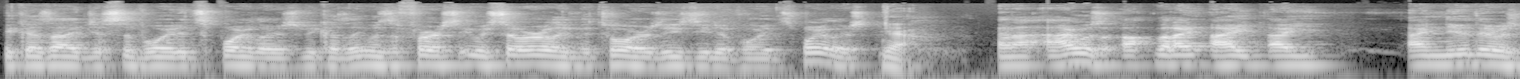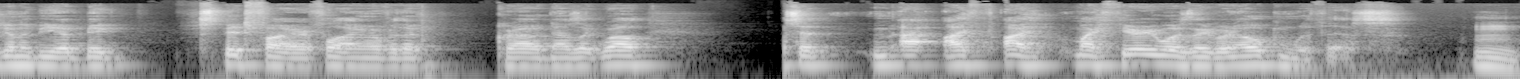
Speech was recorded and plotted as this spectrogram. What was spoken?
because I just avoided spoilers because it was the first it was so early in the tour it was easy to avoid spoilers Yeah. and I, I was uh, but I, I I I knew there was going to be a big Spitfire flying over the crowd and I was like well I said I I, I my theory was they were going to open with this Mm.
